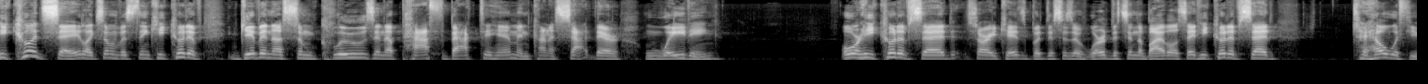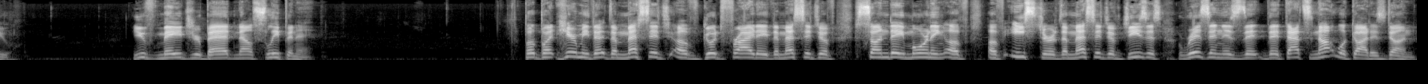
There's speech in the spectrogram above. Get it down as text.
he could say, like some of us think, he could have given us some clues and a path back to him and kind of sat there waiting. Or he could have said, sorry, kids, but this is a word that's in the Bible. It said, he could have said, to hell with you. You've made your bed, now sleep in it. But, but hear me, the, the message of Good Friday, the message of Sunday morning of, of Easter, the message of Jesus risen is that, that that's not what God has done.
